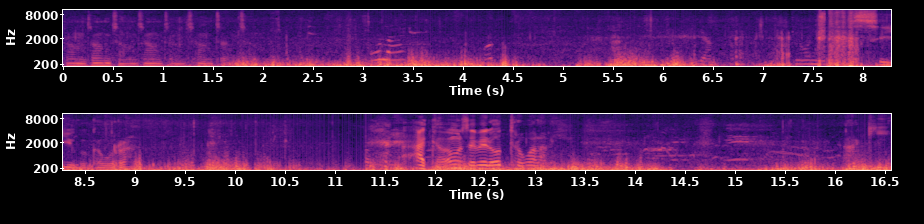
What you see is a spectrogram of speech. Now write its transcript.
Chun, Hola. Qué bonito. Sí, Acabamos de ver otro wallaby. Aquí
